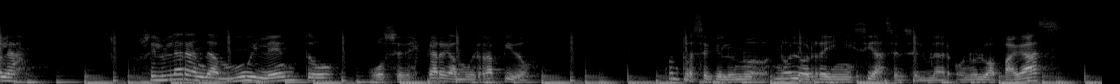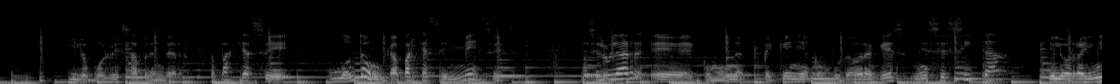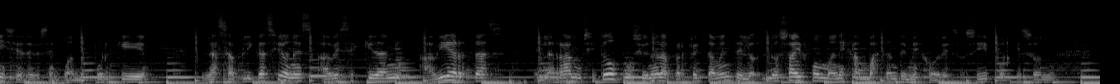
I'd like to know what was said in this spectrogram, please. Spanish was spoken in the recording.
Hola, ¿tu celular anda muy lento o se descarga muy rápido? ¿Cuánto hace que no, lo reinicias el celular o no lo apagás y lo volvés a prender? Capaz que hace un montón, capaz que hace meses. El celular, eh, como una pequeña computadora que es, necesita que lo reinicies de vez en cuando porque las aplicaciones a veces quedan abiertas en la RAM, si todo funcionara perfectamente, los iPhone manejan bastante mejor eso, ¿sí? porque son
